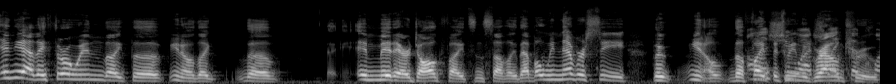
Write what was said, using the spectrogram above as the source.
and yeah, they throw in like the you know like the in midair dogfights and stuff like that, but we never see the you know the fight Unless you between the watch, ground like, troops.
